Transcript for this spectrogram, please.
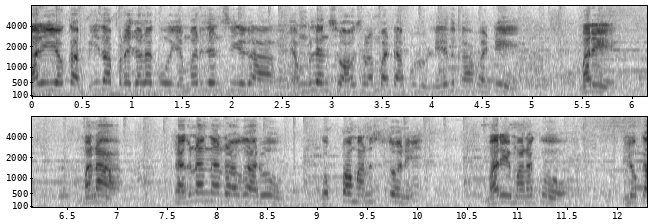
మరి ఈ యొక్క బీద ప్రజలకు ఎమర్జెన్సీగా అంబులెన్స్ అవసరం పడ్డప్పుడు లేదు కాబట్టి మరి మన రఘునందన్ రావు గారు గొప్ప మనసుతోని మరి మనకు ఈ యొక్క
